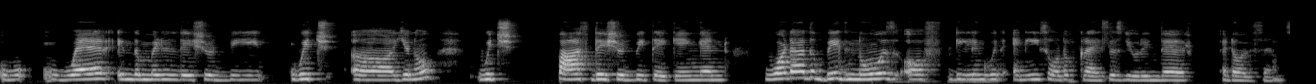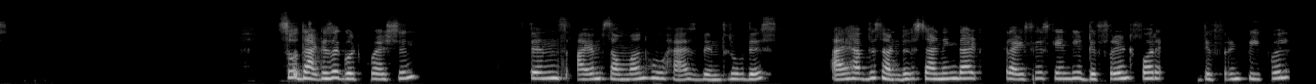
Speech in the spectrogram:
w- where in the middle they should be which uh, you know which path they should be taking and what are the big no's of dealing with any sort of crisis during their adolescence? So that is a good question. Since I am someone who has been through this, I have this understanding that crisis can be different for different people.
